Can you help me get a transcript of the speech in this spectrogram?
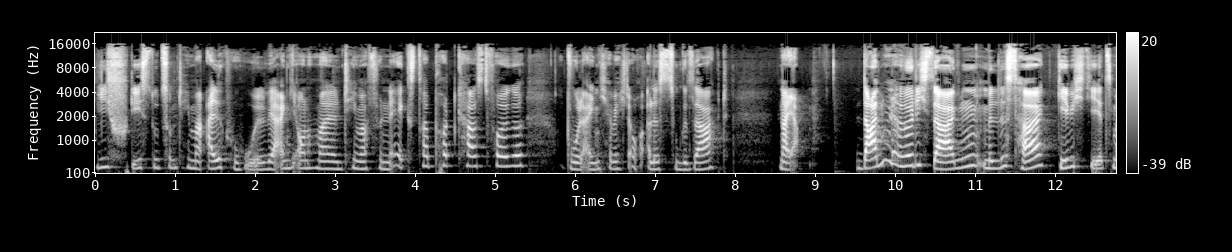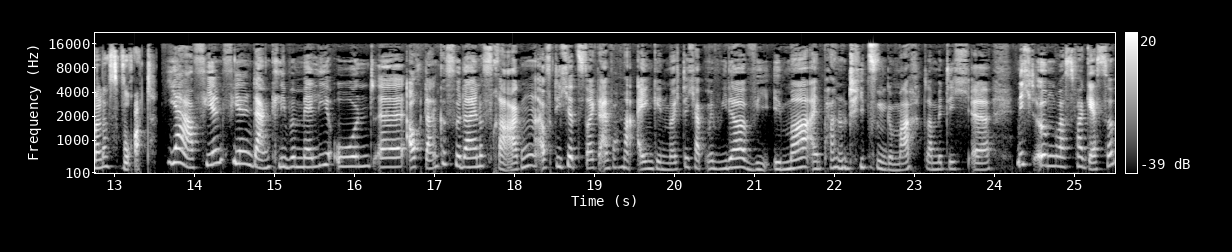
wie stehst du zum Thema Alkohol? Wäre eigentlich auch nochmal ein Thema für eine extra Podcast-Folge. Obwohl, eigentlich habe ich da auch alles zu gesagt. Naja, dann würde ich sagen, Melissa, gebe ich dir jetzt mal das Wort. Ja, vielen, vielen Dank, liebe Melli, und äh, auch danke für deine Fragen, auf die ich jetzt direkt einfach mal eingehen möchte. Ich habe mir wieder, wie immer, ein paar Notizen gemacht, damit ich äh, nicht irgendwas vergesse.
